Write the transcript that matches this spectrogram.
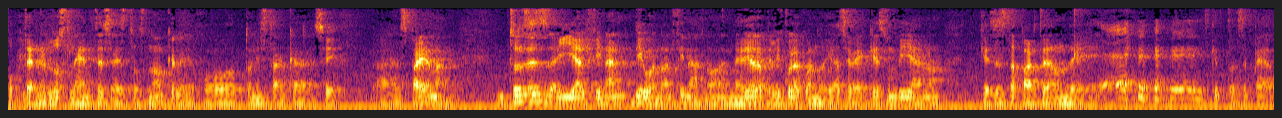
obtener los lentes estos, ¿no? Que le dejó Tony Stark a, Sí. a Spider-Man. Entonces, y al final, digo, no al final, ¿no? En medio de la película, cuando ya se ve que es un villano, que es esta parte donde. es que todo ese pedo.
